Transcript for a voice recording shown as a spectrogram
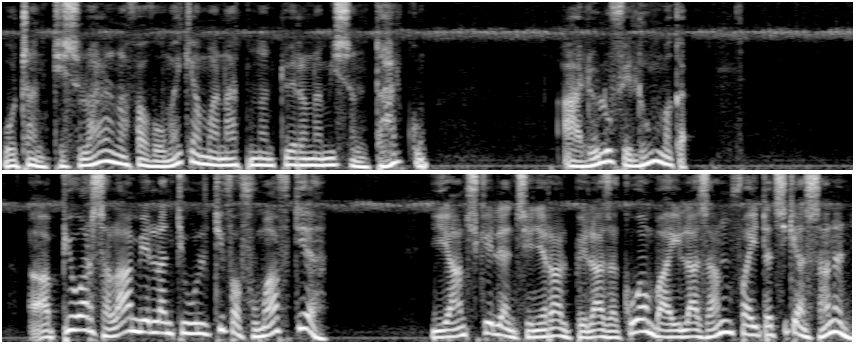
ohatran'ny diso lalana fa vao maika manatona ny toerana misy ny daliko. Aleo aloha velomina ka. Ampio ary zalahy hamelona an'ity olona ity fa voa mafy ity a! Hiantso kely an'i Jeneraly Belaza koa aho mba hilaza aminy fa hitantsika ny zanany.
